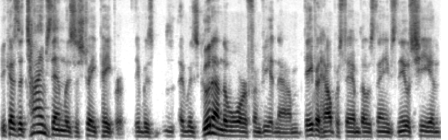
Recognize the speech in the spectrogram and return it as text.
because the Times then was a straight paper. It was it was good on the war from Vietnam. David Halberstam, those names, Neil Sheehan,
